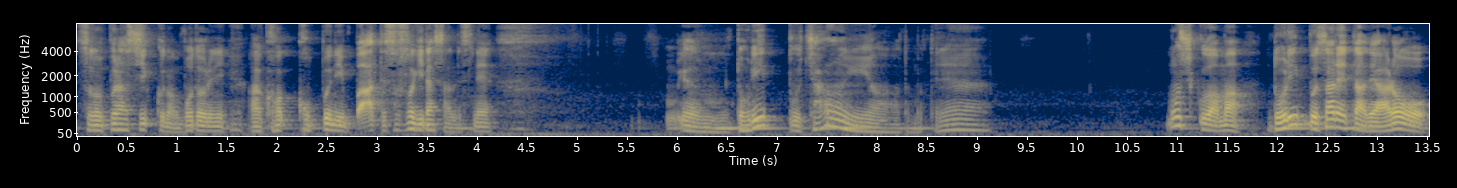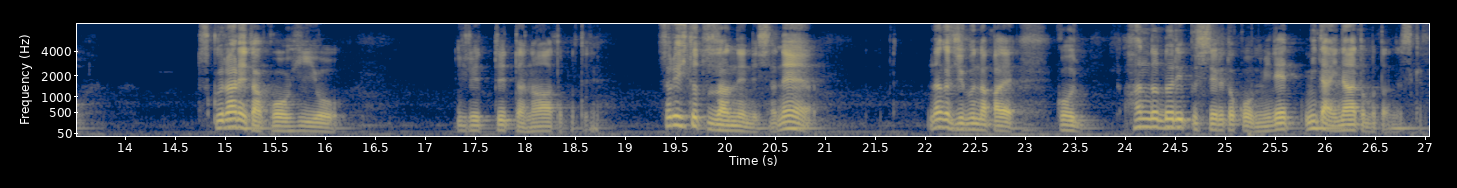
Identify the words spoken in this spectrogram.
そのプラスチックのボトルに、あココップにバーって注ぎ出したんですね。いや、もドリップちゃうんや、と思ってね。もしくは、まあ、ドリップされたであろう、作られたコーヒーを入れてたなと思ってね。それ一つ残念でしたね。なんか自分の中で、こう、ハンドドリップしてるとこを見れ、見たいなと思ったんですけど。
